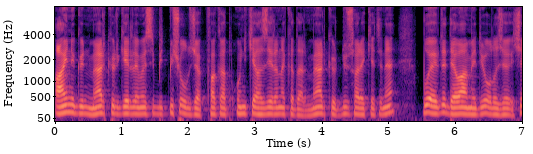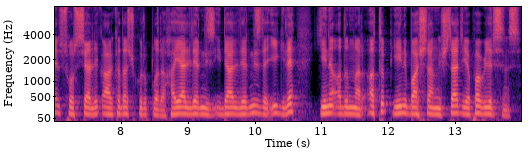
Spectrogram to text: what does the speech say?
Aynı gün Merkür gerilemesi bitmiş olacak fakat 12 Haziran'a kadar Merkür düz hareketine bu evde devam ediyor olacağı için sosyallik, arkadaş grupları, hayalleriniz, ideallerinizle ilgili yeni adımlar atıp yeni başlangıçlar yapabilirsiniz.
